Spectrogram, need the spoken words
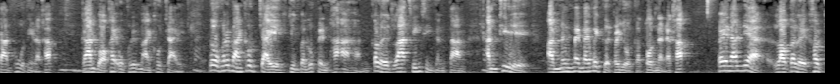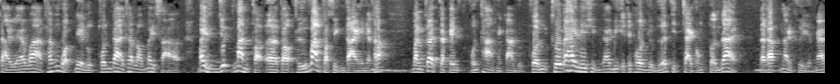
การพูดนี่แหละครับ การบอกให้องคุริมานเข้าใจค่ะเมื่อองคุริมานเข้าใจจึงบรรลุเป็นพระอาหารก็เลยละทิ้งสิ่งต่างๆ อันที่อันนั้นไม่ไม่ไม่เกิดประโยชน์กับตนน่ะนะครับเพราะฉะนั้นเนี่ยเราก็เลยเข้าใจแล้วว่าทั้งหมดเนี่ยหลุดพ้นได้ถ้าเราไม่สาไม่ยึดมั่นต่อเอ่อต่อถือมั่นต่อสิ่งใดนะครับ มันก็จะเป็นหนทางแห่งการหลุดพ้น คือไม่ให้มีสิ่งใดมีอิทธิพลอยู่เหนือจิตใจของตนได้นะครับ นั่นคืออย่างนั้น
